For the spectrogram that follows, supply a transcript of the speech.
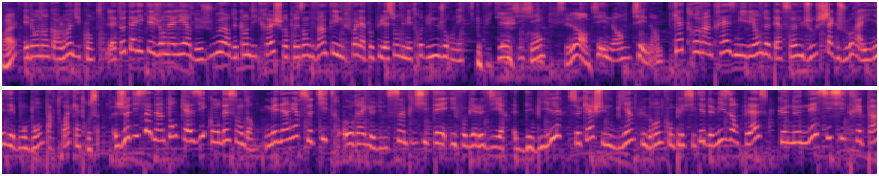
Ouais. Eh bien, on est encore loin du compte. La totalité journalière de joueurs de Candy Crush représente 21 fois la population du métro d'une journée. Oh putain, Si, si. c'est énorme. C'est énorme, c'est énorme. 93 millions de personnes jouent chaque jour alignées des bonbons par 3, 4 ou 5. Je dis ça d'un ton quasi condescendant, mais derrière ce titre aux règles d'une simplicité, il faut bien le dire, débile, se cache une bien plus grande complexité de mise en place que ne nécessiterait pas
